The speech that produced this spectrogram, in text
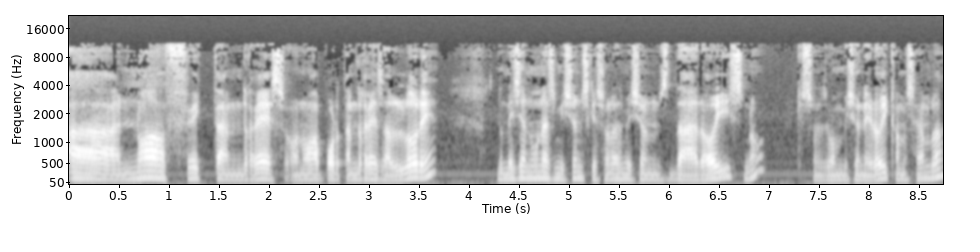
eh, no afecten res o no aporten res al lore, només hi ha unes missions que són les missions d'herois, no? que són una missió heroica, em sembla,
